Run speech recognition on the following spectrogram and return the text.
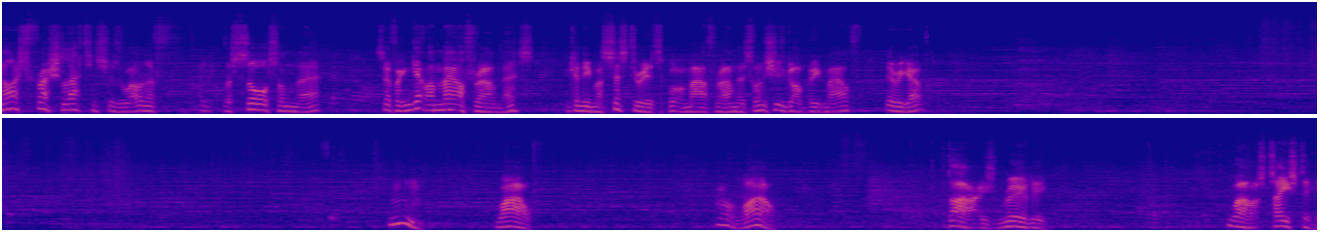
nice fresh lettuce as well, and a, the sauce on there. So if I can get my mouth around this, I can need my sister here to put her mouth around this one. She's got a big mouth. There we go. Mmm. Wow. Oh, wow. That is really, well, that's tasty.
